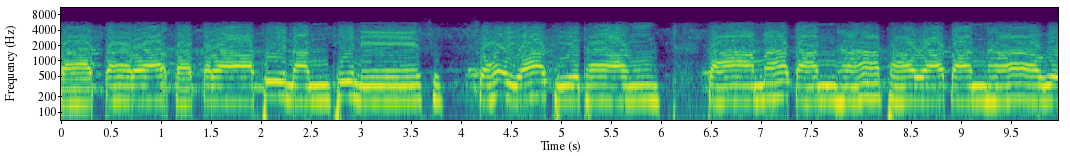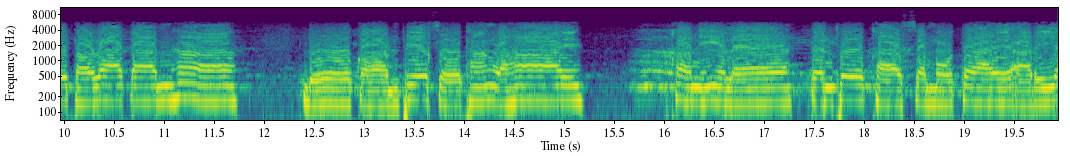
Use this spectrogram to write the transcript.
ตัตระตัตราพินันทินีสหยาทีทาง ตามตันหาภาวะตันหาเวภาวะตันหาดูก่อนเพิสุทั้งหลายข้อนี้แหละเป็นทุกขสมุทัยอริย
